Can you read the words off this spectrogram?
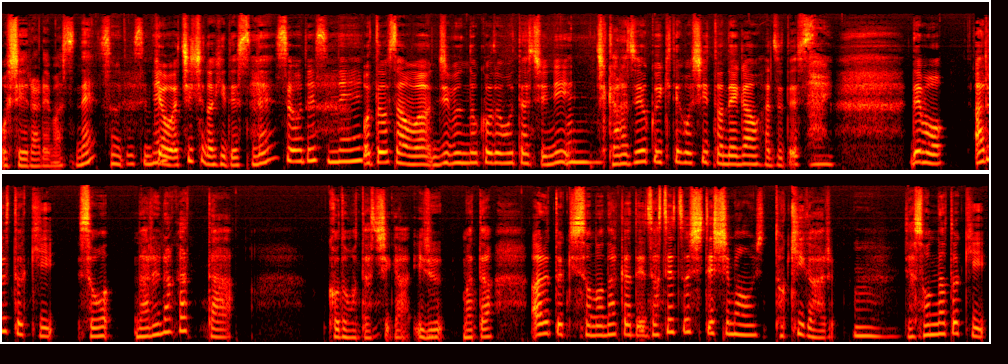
教えられますね。そうですね。今日は父の日ですね。そうですね。お父さんは自分の子供たちに力強く生きてほしいと願うはずです。うんはい、でもある時そうなれなかった子供たちがいるまたある時その中で挫折してしまう時がある、うん、じゃあそんな時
